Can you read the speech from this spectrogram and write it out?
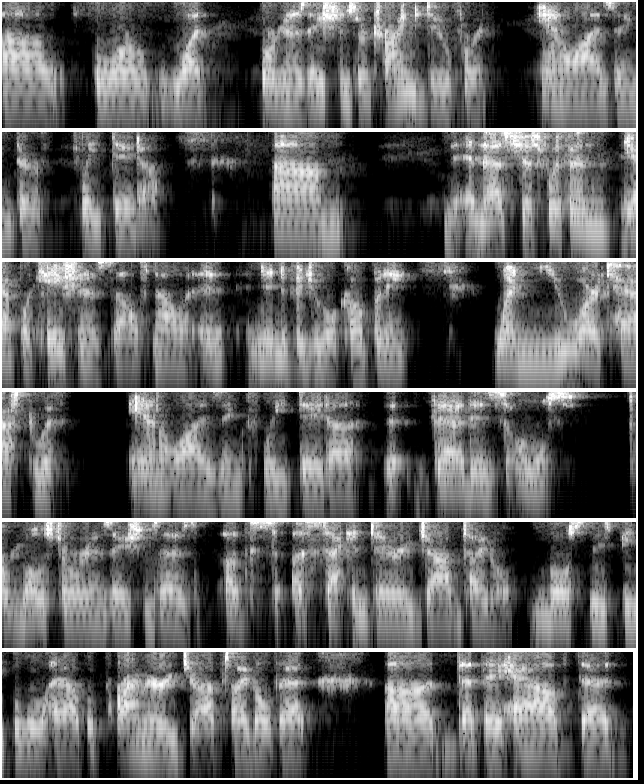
uh, for what organizations are trying to do for analyzing their fleet data. Um, and that's just within the application itself. Now, an, individual company, when you are tasked with analyzing fleet data, that, that is almost for most organizations as of a secondary job title. Most of these people will have a primary job title that uh, that they have that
